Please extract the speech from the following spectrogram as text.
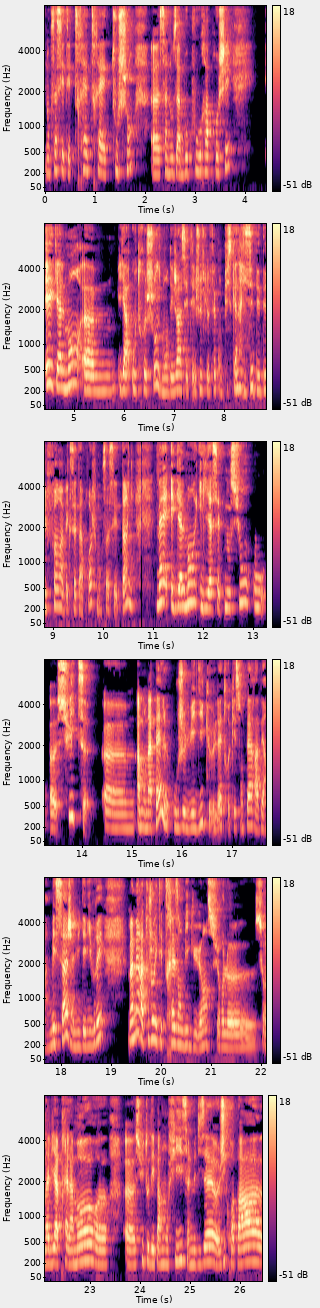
Donc ça, c'était très très touchant. Euh, ça nous a beaucoup rapprochés. Et également, euh, il y a autre chose. Bon, déjà, c'était juste le fait qu'on puisse canaliser des défunts avec cette approche. Bon, ça, c'est dingue. Mais également, il y a cette notion où, suite à mon appel, où je lui ai dit que l'être qui est son père avait un message à lui délivrer, Ma mère a toujours été très ambiguë hein, sur le sur la vie après la mort. Euh, euh, suite au départ de mon fils, elle me disait euh, j'y crois pas.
